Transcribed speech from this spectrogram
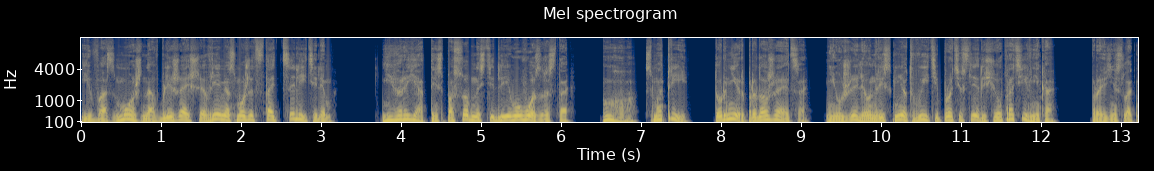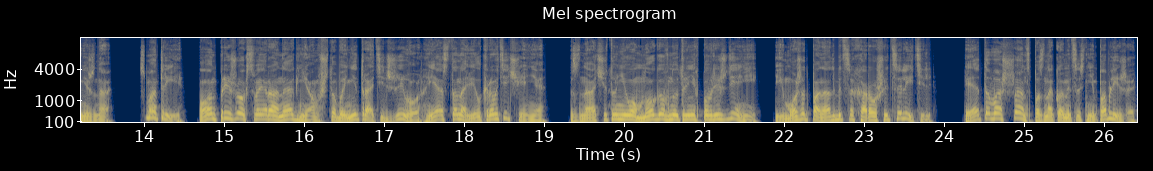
и, возможно, в ближайшее время сможет стать целителем. Невероятные способности для его возраста. О, смотри, турнир продолжается. Неужели он рискнет выйти против следующего противника? произнесла княжна. Смотри, он прижег свои раны огнем, чтобы не тратить живу, и остановил кровотечение. Значит, у него много внутренних повреждений, и может понадобиться хороший целитель. Это ваш шанс познакомиться с ним поближе.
